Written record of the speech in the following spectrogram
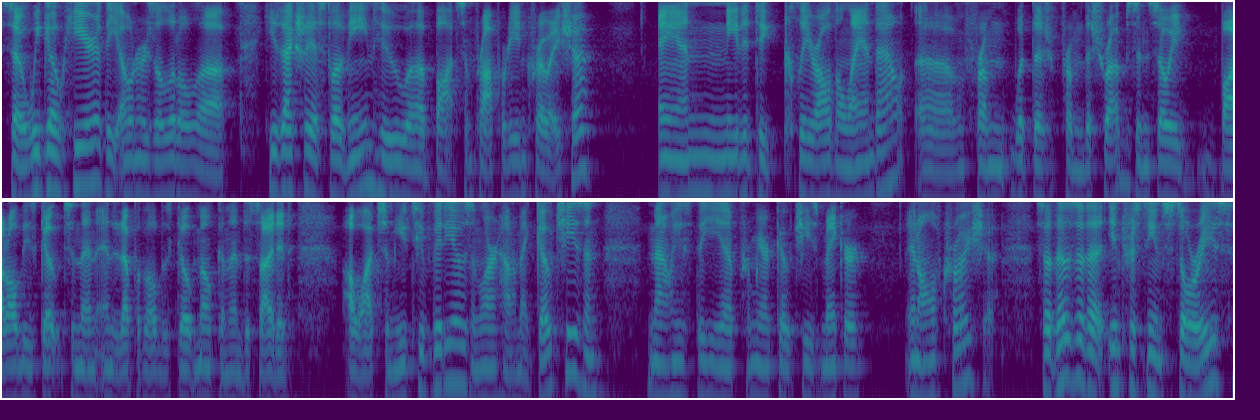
So we go here. The owner's a little. Uh, he's actually a Slovene who uh, bought some property in Croatia and needed to clear all the land out um, from with the from the shrubs, and so he bought all these goats and then ended up with all this goat milk, and then decided I'll watch some YouTube videos and learn how to make goat cheese, and now he's the uh, premier goat cheese maker in all of Croatia. So those are the interesting stories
